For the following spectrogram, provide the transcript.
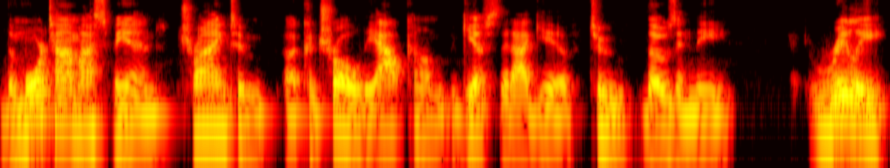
the more time I spend trying to uh, control the outcome of the gifts that I give to those in need, really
